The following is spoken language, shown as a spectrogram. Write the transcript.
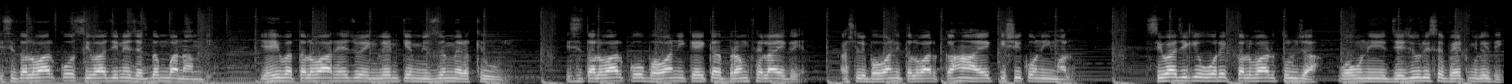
इसी तलवार को शिवाजी ने जगदम्बा नाम दिया। यही वह तलवार है जो इंग्लैंड के म्यूज़ियम में रखी हुई। इसी तलवार को भवानी कहकर भ्रम फैलाए गए। असली भवानी तलवार कहाँ है किसी को नहीं मालूम। शिवाजी की और एक तलवार तुलजा वो उन्हें जेजूरी से भेंट मिली थी।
